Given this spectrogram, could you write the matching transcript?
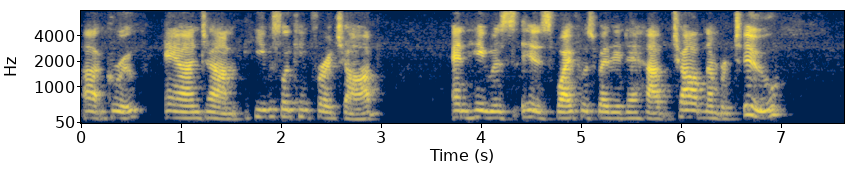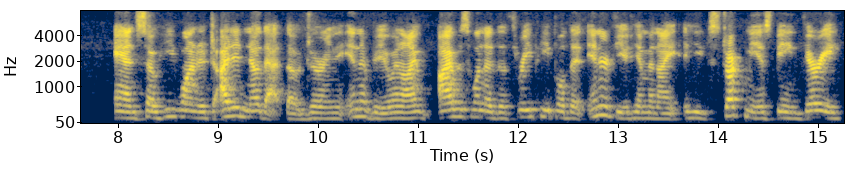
uh, group, and um, he was looking for a job, and he was his wife was ready to have child number two, and so he wanted. To, I didn't know that though during the interview, and I I was one of the three people that interviewed him, and I he struck me as being very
